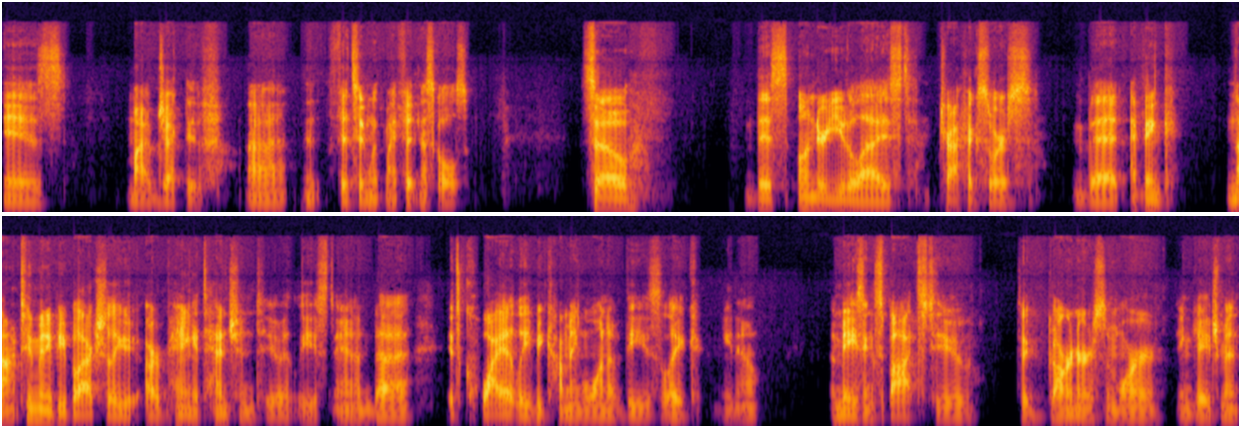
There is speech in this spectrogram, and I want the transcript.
is my objective. Uh, it fits in with my fitness goals. So this underutilized traffic source that I think not too many people actually are paying attention to at least and uh, it's quietly becoming one of these like you know amazing spots to to garner some more engagement.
